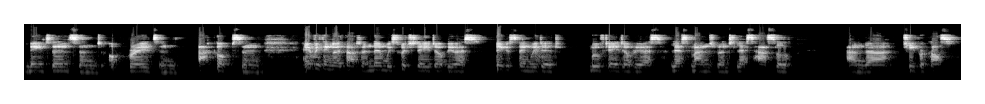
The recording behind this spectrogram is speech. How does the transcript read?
maintenance and upgrades and backups and everything like that. And then we switched to AWS. Biggest thing we did, moved to AWS. Less management, less hassle, and uh, cheaper costs.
